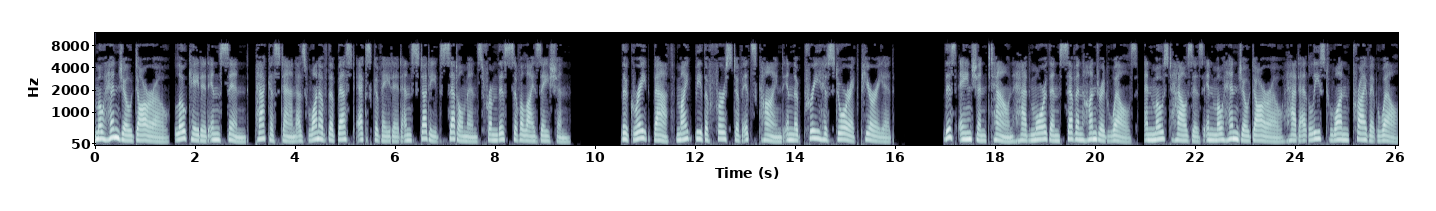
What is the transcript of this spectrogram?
Mohenjo-Daro, located in Sindh, Pakistan is one of the best excavated and studied settlements from this civilization. The Great Bath might be the first of its kind in the prehistoric period. This ancient town had more than 700 wells, and most houses in Mohenjo-Daro had at least one private well.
